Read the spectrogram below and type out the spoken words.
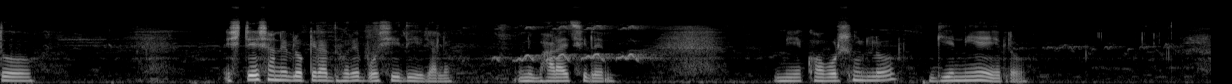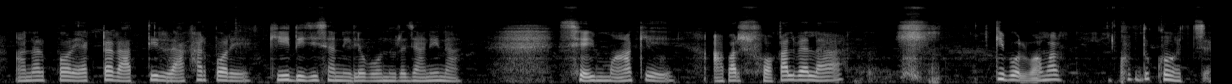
তো স্টেশনের লোকেরা ধরে বসিয়ে দিয়ে গেল। উনি ভাড়ায় ছিলেন। মেয়ে খবর শুনলো, গিয়ে নিয়ে এলো। আনার পর একটা রাত্রির রাখার পরে কী ডিসিশান নিল বন্ধুরা জানি না। সেই মাকে আবার সকালবেলা কি বলব, আমার খুব দুঃখ হচ্ছে।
